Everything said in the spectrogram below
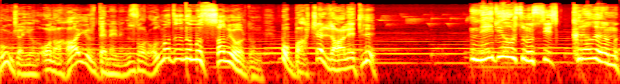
Bunca yıl ona hayır dememin zor olmadığını mı sanıyordun? Bu bahçe lanetli. Ne diyorsunuz siz kralım?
